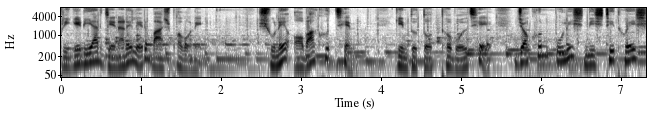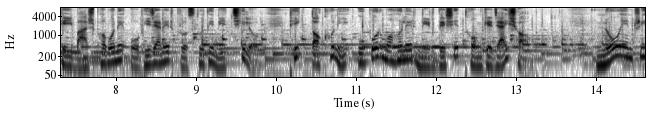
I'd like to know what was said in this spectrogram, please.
ব্রিগেডিয়ার জেনারেলের বাসভবনে। শুনে অবাক হচ্ছেন, কিন্তু তথ্য বলছে, যখন পুলিশ নিশ্চিত হয়ে সেই বাসভবনে অভিযানের প্রস্তুতি নিচ্ছিল, ঠিক তখনই উপর মহলের নির্দেশে থমকে যায় সব। নো এন্ট্রি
